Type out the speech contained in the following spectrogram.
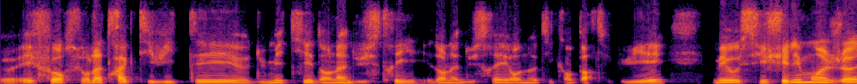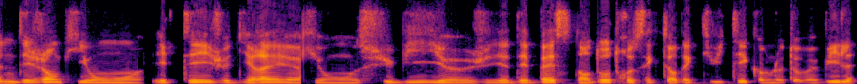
euh, effort sur l'attractivité euh, du métier dans l'industrie, et dans l'industrie aéronautique en particulier, mais aussi chez les moins jeunes, des gens qui ont été, je dirais, qui ont subi des baisses dans d'autres secteurs d'activité comme l'automobile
